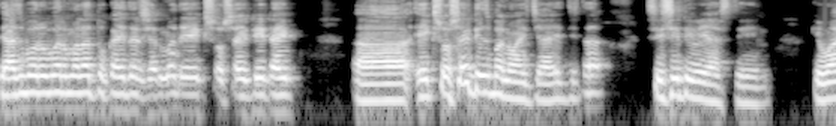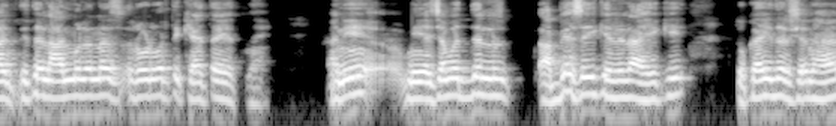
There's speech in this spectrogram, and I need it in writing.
त्याचबरोबर मला तुकाई दर्शनमध्ये एक सोसायटी टाईप एक सोसायटीज बनवायची आहे जिथं सीसीटीव्ही असतील किंवा तिथं लहान मुलांना रोडवरती खेळता येत नाही. आणि मी याच्याबद्दल अभ्यासही केलेला आहे की तुकाई दर्शन हा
